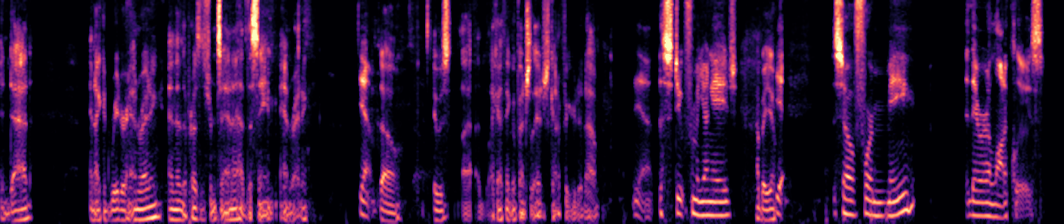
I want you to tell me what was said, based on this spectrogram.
and dad and I could read her handwriting and then the presents from Santa had the same handwriting. Yeah. So it was uh, like I think eventually I just kind of figured it out. Yeah. Astute from a young age. How about you? Yeah. So for me, there were a lot of clues.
